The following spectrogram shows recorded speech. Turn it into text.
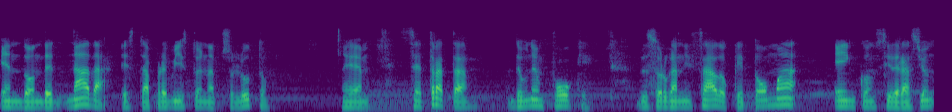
en donde nada está previsto en absoluto. Eh, se trata de un enfoque desorganizado que toma en consideración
